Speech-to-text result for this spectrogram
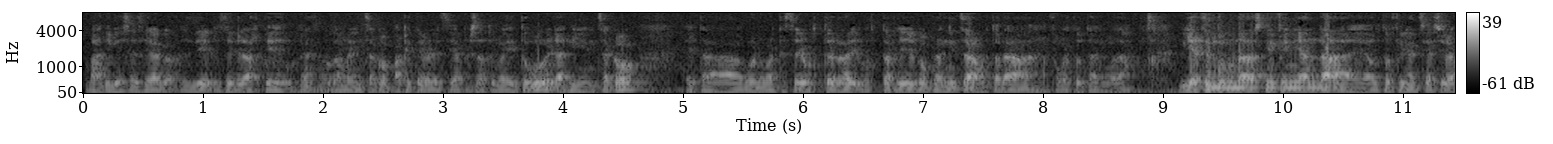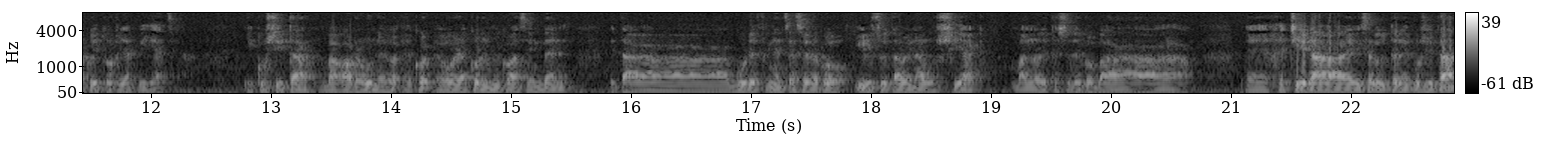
ba, dibez ez dira, ez dira arpidu, eh? Hortan berentzako pakete berezia prestatu nahi ditugu, eragileentzako eta, bueno, batez ere urtarrieko planitza urtara enfokatuta dengo da. Bilatzen duguna azken finean da, e, autofinantziaziorako iturriak bilatzea. Ikusita, ba, gaur egun egoera ekonomikoa zein den, eta gure finantziaziorako iruzuta nagusiak, ba, noreita zeteko, ba, e, jetxiera izan dutela ikusita,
